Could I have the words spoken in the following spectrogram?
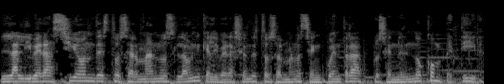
la liberación de estos hermanos, la única liberación de estos hermanos se encuentra pues en el no competir.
